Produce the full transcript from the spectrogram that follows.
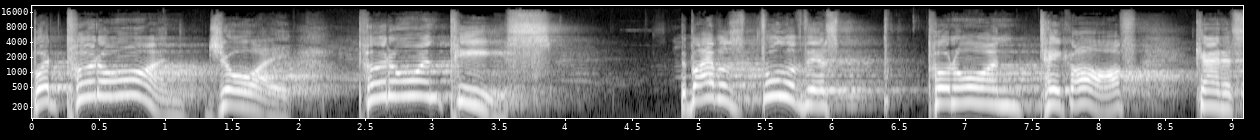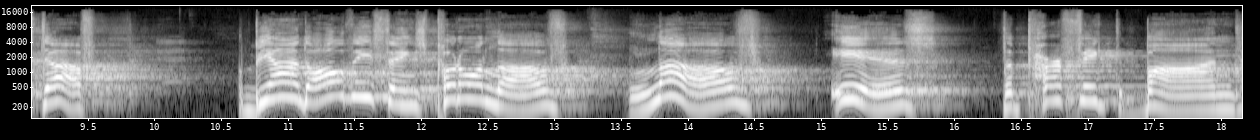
but put on joy, put on peace. The Bible's full of this put on, take off kind of stuff. Beyond all these things, put on love. Love is the perfect bond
